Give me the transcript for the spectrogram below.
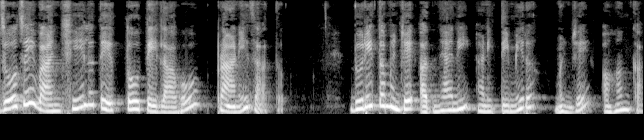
जो जे वांछील ते तो ते लाहो प्राणी जात. दुरित म्हणजे अज्ञानी आणि तिमिर म्हणजे अहंकार.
